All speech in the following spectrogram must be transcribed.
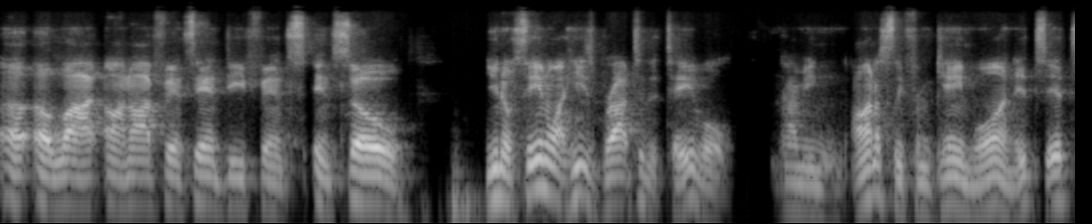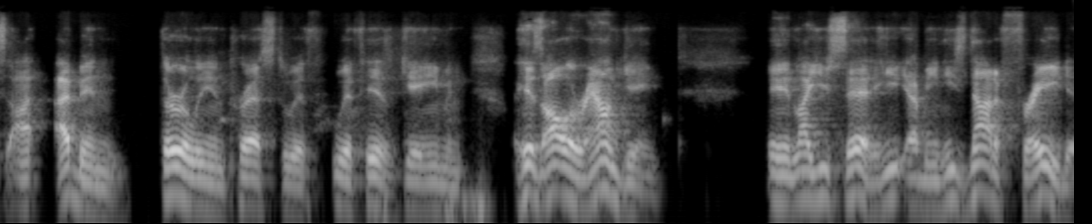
a, a lot on offense and defense. And so, you know, seeing what he's brought to the table, I mean, honestly, from game one, it's it's I, I've been thoroughly impressed with with his game and his all around game. And like you said, he I mean, he's not afraid.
